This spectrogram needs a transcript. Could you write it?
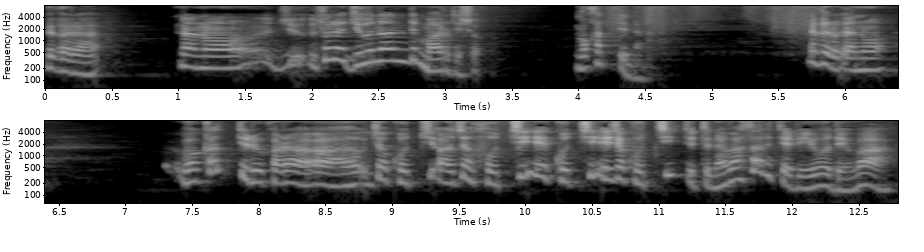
だから、あの、それは柔軟でもあるでしょ。分かってんだからだから、あの、分かってるから、あじゃあこっち、あ、じゃあこっち、え、こっち、え、じゃあこっちって言って流されてるようでは、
